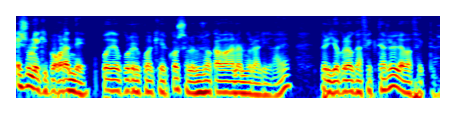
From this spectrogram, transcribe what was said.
es un equipo grande, puede ocurrir cualquier cosa, lo mismo acaba ganando la liga, ¿eh? pero yo creo que afectarle le va a afectar.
